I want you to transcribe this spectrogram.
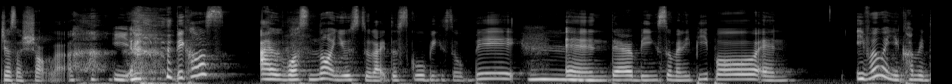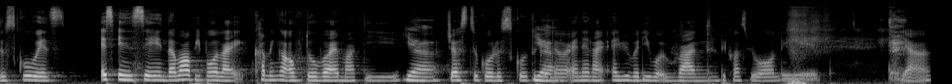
just a shock lah. Yeah. because I was not used to like the school being so big Mm. and there being so many people and even when you come into school it's it's insane the amount of people like coming out of Dover MRT Yeah. just to go to school Yeah. together, and then like everybody would run because we were all late. yeah,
